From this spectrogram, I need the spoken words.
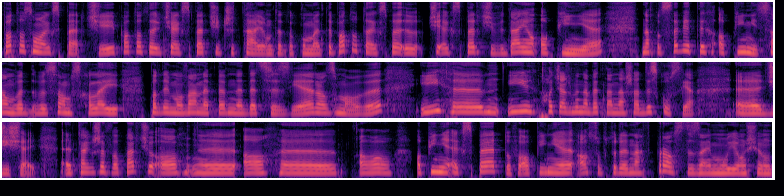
po to są eksperci, po to te, ci eksperci czytają te dokumenty, po to te eksper ci eksperci wydają opinie. Na podstawie tych opinii są, są z kolei podejmowane pewne decyzje, rozmowy i, y, i chociażby nawet ta nasza dyskusja y, dzisiaj. Także w oparciu o, o, o opinię ekspertów, o opinię osób, które na wprost zajmują się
